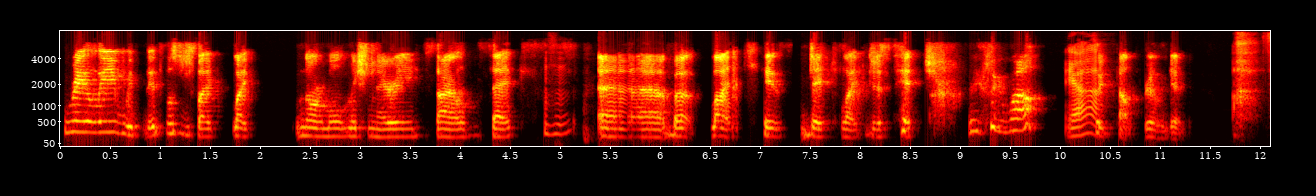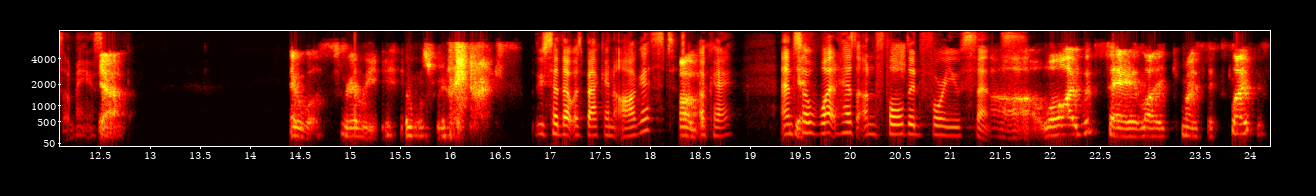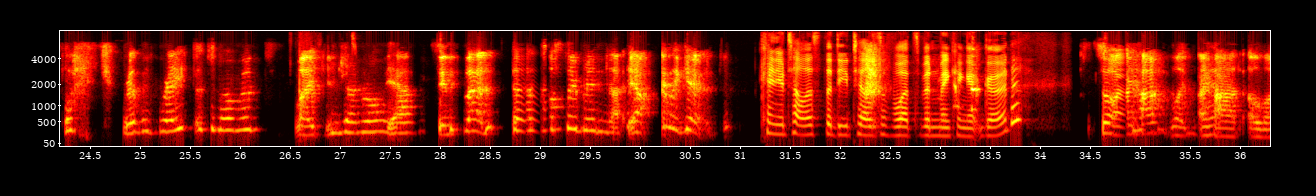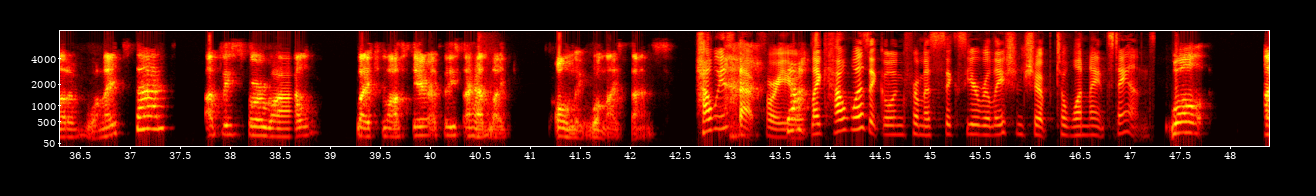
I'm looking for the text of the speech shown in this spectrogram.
really. With It was just like, like normal missionary style sex. hmm Uh, but like his dick like just hit really well. Yeah. So it felt really good. Oh, it's amazing. Yeah. It was really, it was really nice. You said that was back in August? August. Okay. And so what has unfolded for you since? Uh, well, I would say like my sex life is like really great at the moment. Like in general, yeah. Since then, that's also been uh, yeah really good. Can you tell us the details of what's been making it good? So I have like I had a lot of one night stands at least for a while. Like last year, at least I had like only one night stands. How is that for you? Yeah. Like, how was it going from a six year relationship to one night stands? Well,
